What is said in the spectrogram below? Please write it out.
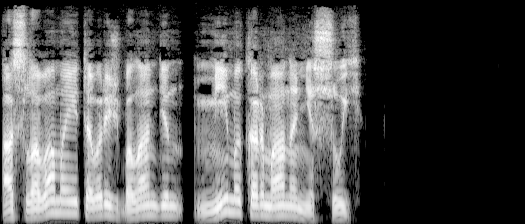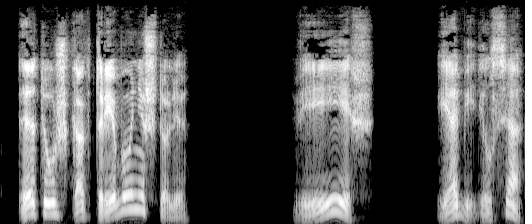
А слова мои, товарищ Баландин, мимо кармана не суй. Это уж как требование, что ли? Вишь, и обиделся.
